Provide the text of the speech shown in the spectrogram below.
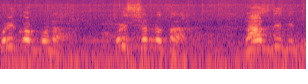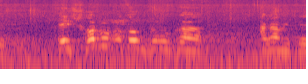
পরিকল্পনা, পরিচ্ছন্নতা, রাজনীতিতে এই সর্বপ্রথম যুবকরা আগামীতে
